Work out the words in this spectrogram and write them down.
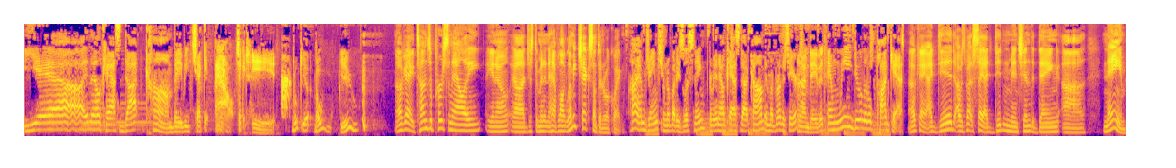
Yeah, nlcast.com, baby. Check it out. Check it. out. Oh, you. Okay, tons of personality, you know, uh, just a minute and a half long. Let me check something real quick. Hi, I'm James from Nobody's Listening from nlcast.com, and my brother's here. And I'm David. And we do a little podcast. Okay, I did. I was about to say I didn't mention the dang uh, name,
